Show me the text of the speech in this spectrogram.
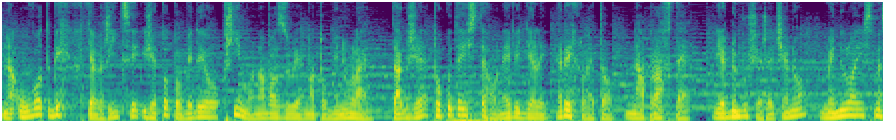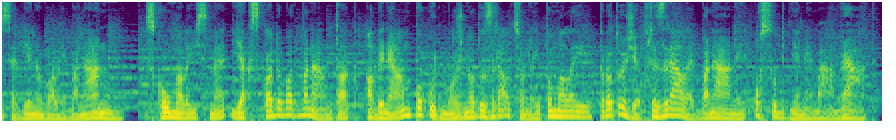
Na úvod bych chtěl říci, že toto video přímo navazuje na to minulé, takže pokud jste ho neviděli, rychle to napravte. Jednoduše řečeno, minule jsme se věnovali banánům. Zkoumali jsme, jak skladovat banán tak, aby nám pokud možno dozrál co nejpomaleji, protože přezrálé banány osobně nemám rád.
